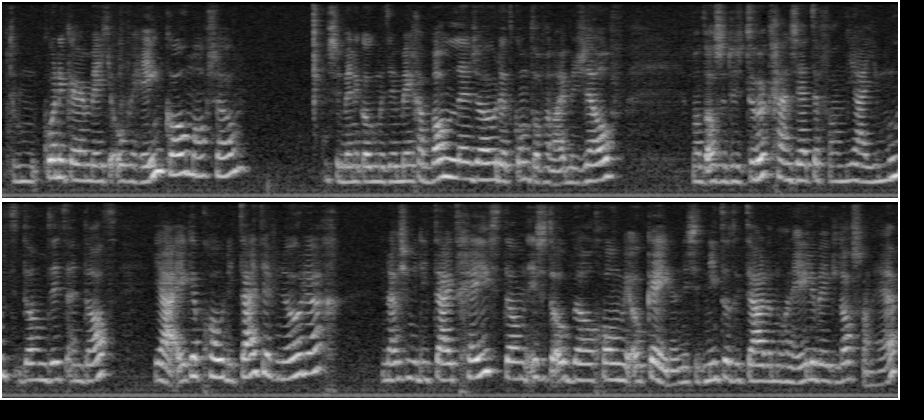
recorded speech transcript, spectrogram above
toen kon ik er een beetje overheen komen of zo. Dus toen ben ik ook meteen mee gaan wandelen en zo. Dat komt dan vanuit mezelf. Want als ze dus druk gaan zetten van ja, je moet dan dit en dat ja, ik heb gewoon die tijd even nodig. En als je me die tijd geeft, dan is het ook wel gewoon weer oké. Dan is het niet dat ik daar dan nog een hele week last van heb.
